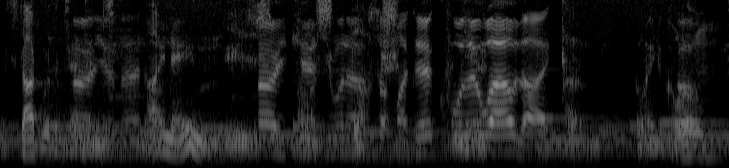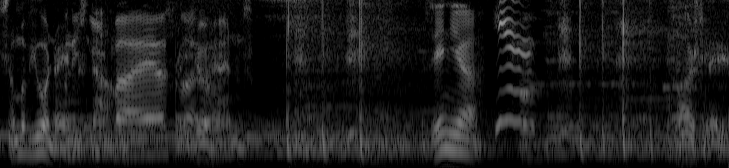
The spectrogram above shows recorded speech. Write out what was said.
let's start with attendance. man. My name is Hey, kid, Boss you wanna Flux. suck my dick for a little while? Like, Um, going to call some of your names now. my ass, Raise like- your hands. Zinnia, Here. Parsley.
